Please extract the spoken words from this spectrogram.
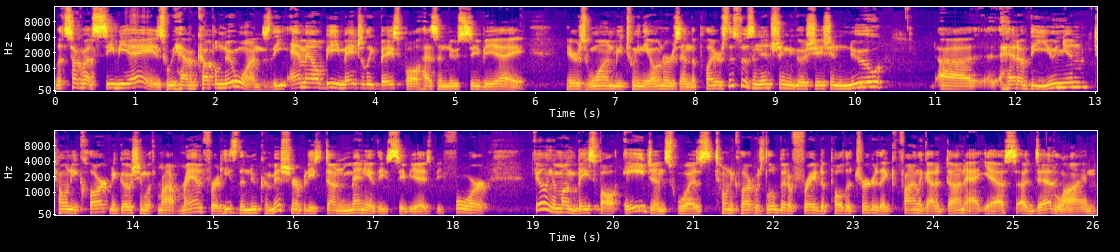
Let's talk about CBAs. We have a couple new ones. The MLB, Major League Baseball, has a new CBA. Here's one between the owners and the players. This was an interesting negotiation. New uh, head of the union, Tony Clark, negotiating with Rob Manfred. He's the new commissioner, but he's done many of these CBAs before. Feeling among baseball agents was Tony Clark was a little bit afraid to pull the trigger. They finally got it done at, yes, a deadline.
